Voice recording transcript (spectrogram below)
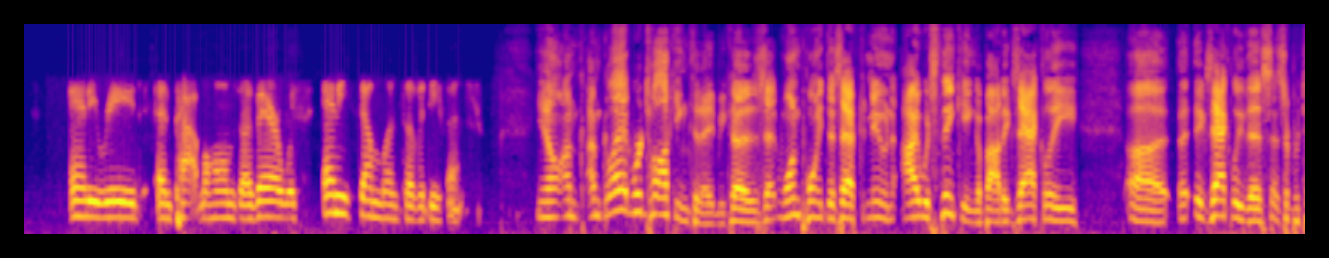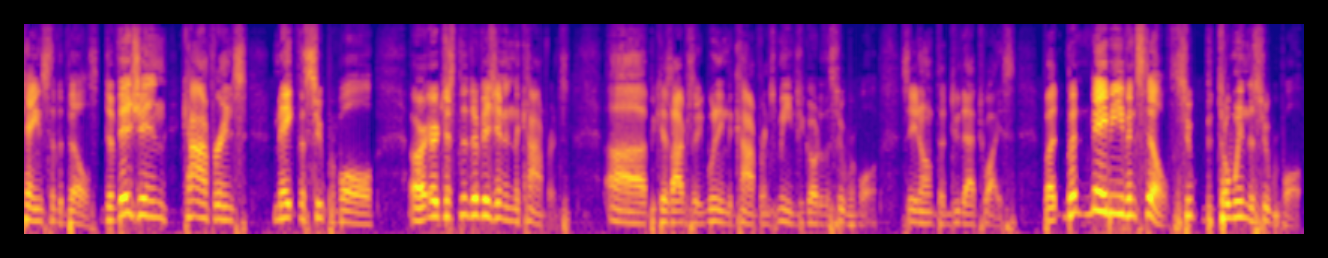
Andy Reid, and Pat Mahomes are there with any semblance of a defense. You know, I'm I'm glad we're talking today because at one point this afternoon I was thinking about exactly uh, exactly this as it pertains to the Bills. Division, conference, make the Super Bowl, or, or just the division in the conference, uh, because obviously winning the conference means you go to the Super Bowl, so you don't have to do that twice. But but maybe even still sup- to win the Super Bowl.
